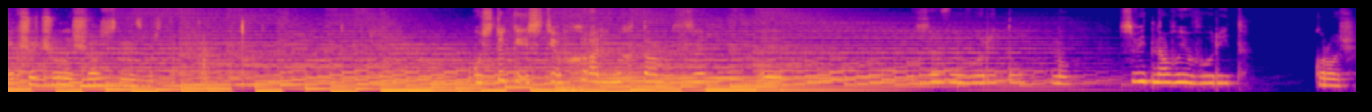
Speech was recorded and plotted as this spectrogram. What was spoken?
Якщо чули щось, не звертайте. Ось такий Стів Харрінгтон з, е, з виворіту. Ну, світ на виворіт. Коротше.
